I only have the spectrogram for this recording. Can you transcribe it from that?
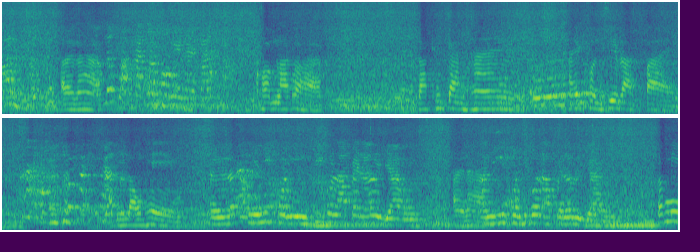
บ้างอะไรนะครับ เรื่องความรักเรามองยังไงบ้างความรักเหรอครับ รักคือการให้ให้คนที่รักไปอันนี้ร้องเพลงเออแล้วตอนนี้มีคนที่เขารับไปแล้วหรือยังอะไรนะคตรัอบนนี้มีคนที่เขารับไปแล้วหรือยังก็มี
